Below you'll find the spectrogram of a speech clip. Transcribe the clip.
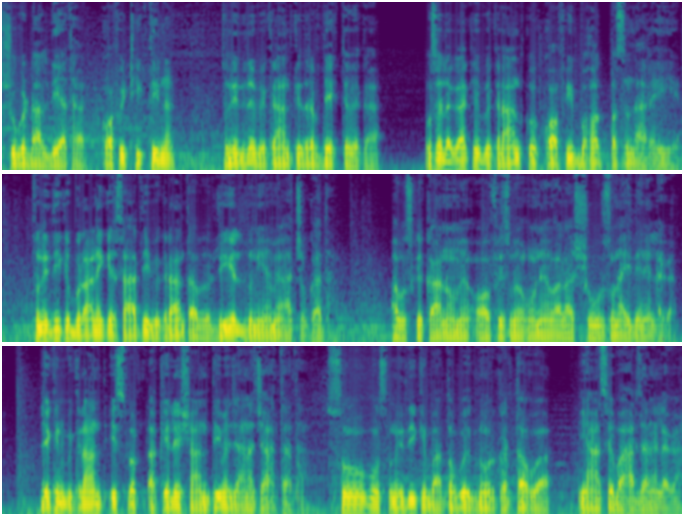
शुगर डाल दिया था। कॉफ़ी ठीक थी ना? सुनिधि ने विक्रांत की तरफ़ देखते हुए कहा। उसे लगा कि विक्रांत को कॉफ़ी बहुत पसंद आ रही है। सुनिधि के बुलाने के साथ ही विक्रांत अब रियल दुनिया में आ चुका था। अब उसके कानों में ऑफ़िस में होने वाला शोर सुनाई देने लगा। लेकिन विक्रांत इस वक्त अकेले शांति में जाना चाहता था। सो वो सुनिधि की बातों को इग्नोर करता हुआ यहाँ से बाहर जाने लगा।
